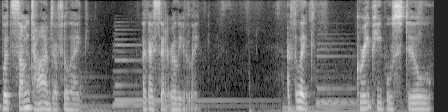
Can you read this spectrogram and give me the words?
but sometimes I feel like like I said earlier, like I feel like great people still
